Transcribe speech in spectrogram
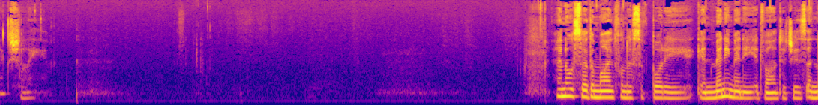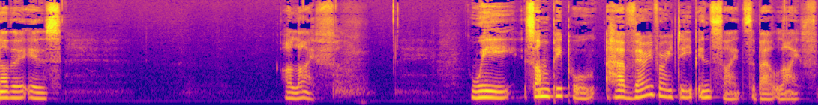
actually. And also the mindfulness of body, again, many, many advantages. Another is our life. We, some people have very, very deep insights about life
